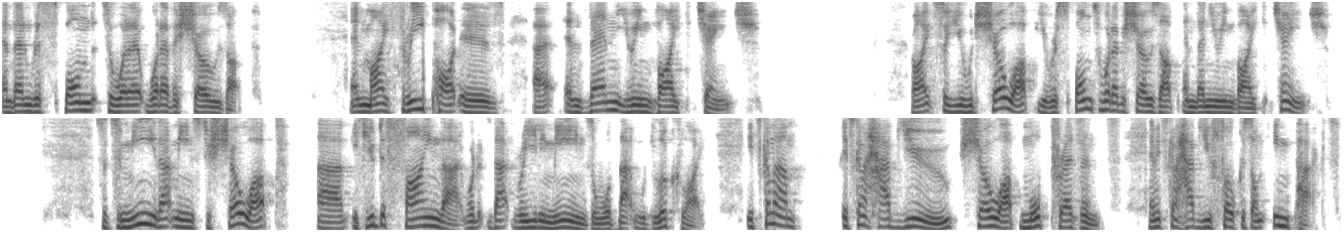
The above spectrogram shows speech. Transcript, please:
and then respond to whatever, whatever shows up. And my three part is uh, and then you invite change. Right? So you would show up you respond to whatever shows up and then you invite change. So to me that means to show up uh, if you define that what that really means or what that would look like it's gonna it's gonna have you show up more present and it's gonna have you focus on impact.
